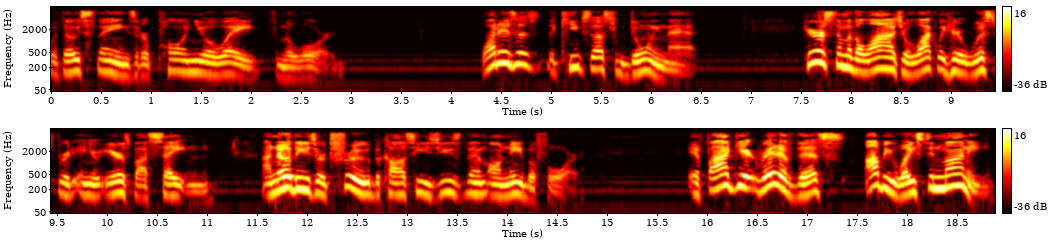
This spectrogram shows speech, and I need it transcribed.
with those things that are pulling you away from the Lord. What is it that keeps us from doing that? Here are some of the lies you'll likely hear whispered in your ears by Satan. I know these are true because he's used them on me before. If I get rid of this, I'll be wasting money.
